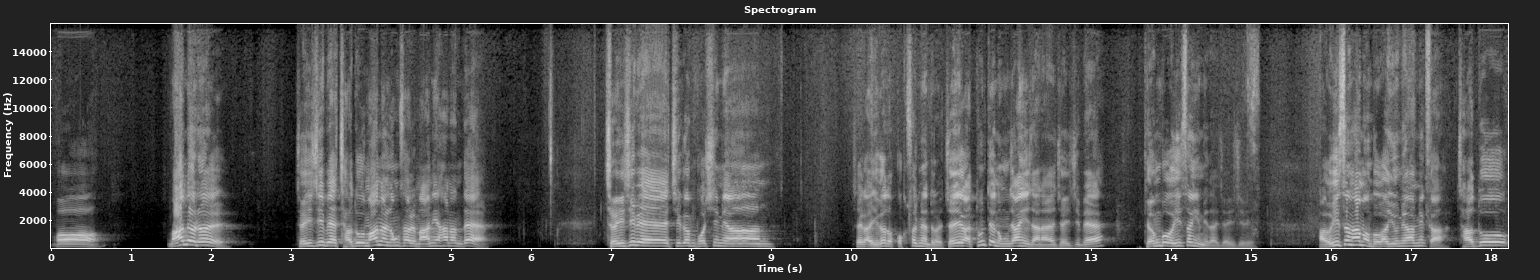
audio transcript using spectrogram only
어 마늘을 저희 집에 자두 마늘 농사를 많이 하는데 저희 집에 지금 보시면 제가 이것도 꼭 설명드려요. 저희가 둔태 농장이잖아요. 저희 집에 경북 의성입니다. 저희 집이. 아, 의성 하면 뭐가 유명합니까? 자두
